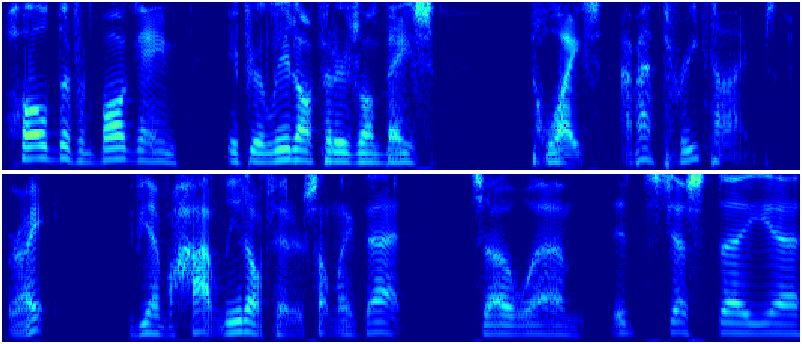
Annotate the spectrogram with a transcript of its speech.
Whole different ball game if your leadoff hitter's on base twice. About three times, right? If you have a hot leadoff hitter, something like that. So um, it's just a uh,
